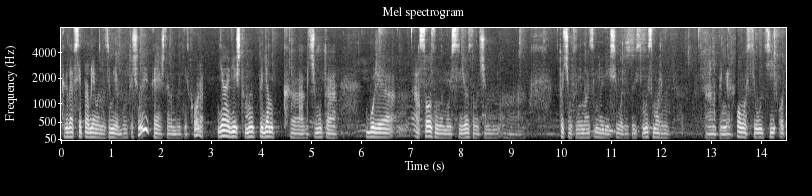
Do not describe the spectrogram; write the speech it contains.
когда все проблемы на Земле будут решены, конечно, это будет не скоро, я надеюсь, что мы придем к, к чему-то более осознанному и серьезному, чем э, то, чем занимаются многие сегодня. То есть мы сможем, например, полностью уйти от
